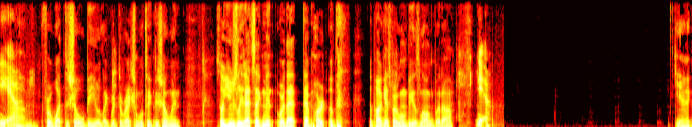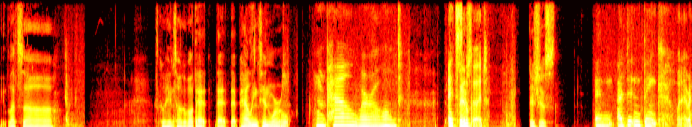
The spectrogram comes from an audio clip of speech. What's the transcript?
Yeah. um for what the show will be or like what direction we'll take the show in. So usually that segment or that that part of the the podcast probably won't be as long, but uh yeah. yeah, let's uh let's go ahead and talk about that that that Pallington world. Pal World. It's There's- so good. There's just And I didn't think, whatever,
